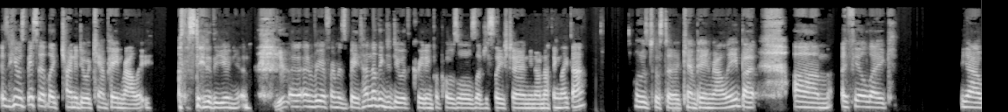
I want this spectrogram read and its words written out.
is he was basically like trying to do a campaign rally of the State of the Union yeah. and, and reaffirm his base had nothing to do with creating proposals legislation you know nothing like that it was just a campaign rally but um, I feel like yeah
